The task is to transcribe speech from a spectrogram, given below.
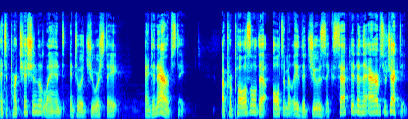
and to partition the land into a Jewish state and an Arab state, a proposal that ultimately the Jews accepted and the Arabs rejected.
